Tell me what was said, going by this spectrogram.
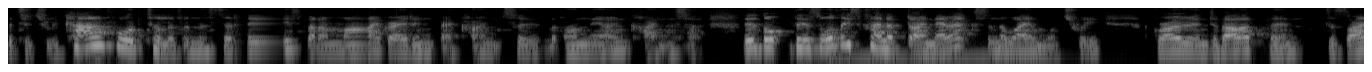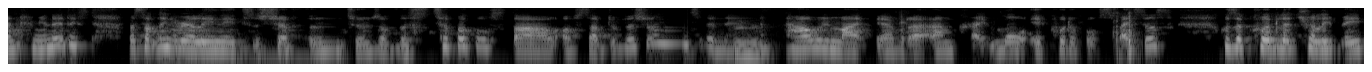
potentially can't afford to live in the cities but are migrating back home to live on their own kind of so there's all, there's all these kind of dynamics in the way in which we grow and develop and design communities but something really needs to shift in terms of this typical style of subdivisions and Mm. how we might be able to um, create more equitable spaces because it could literally be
